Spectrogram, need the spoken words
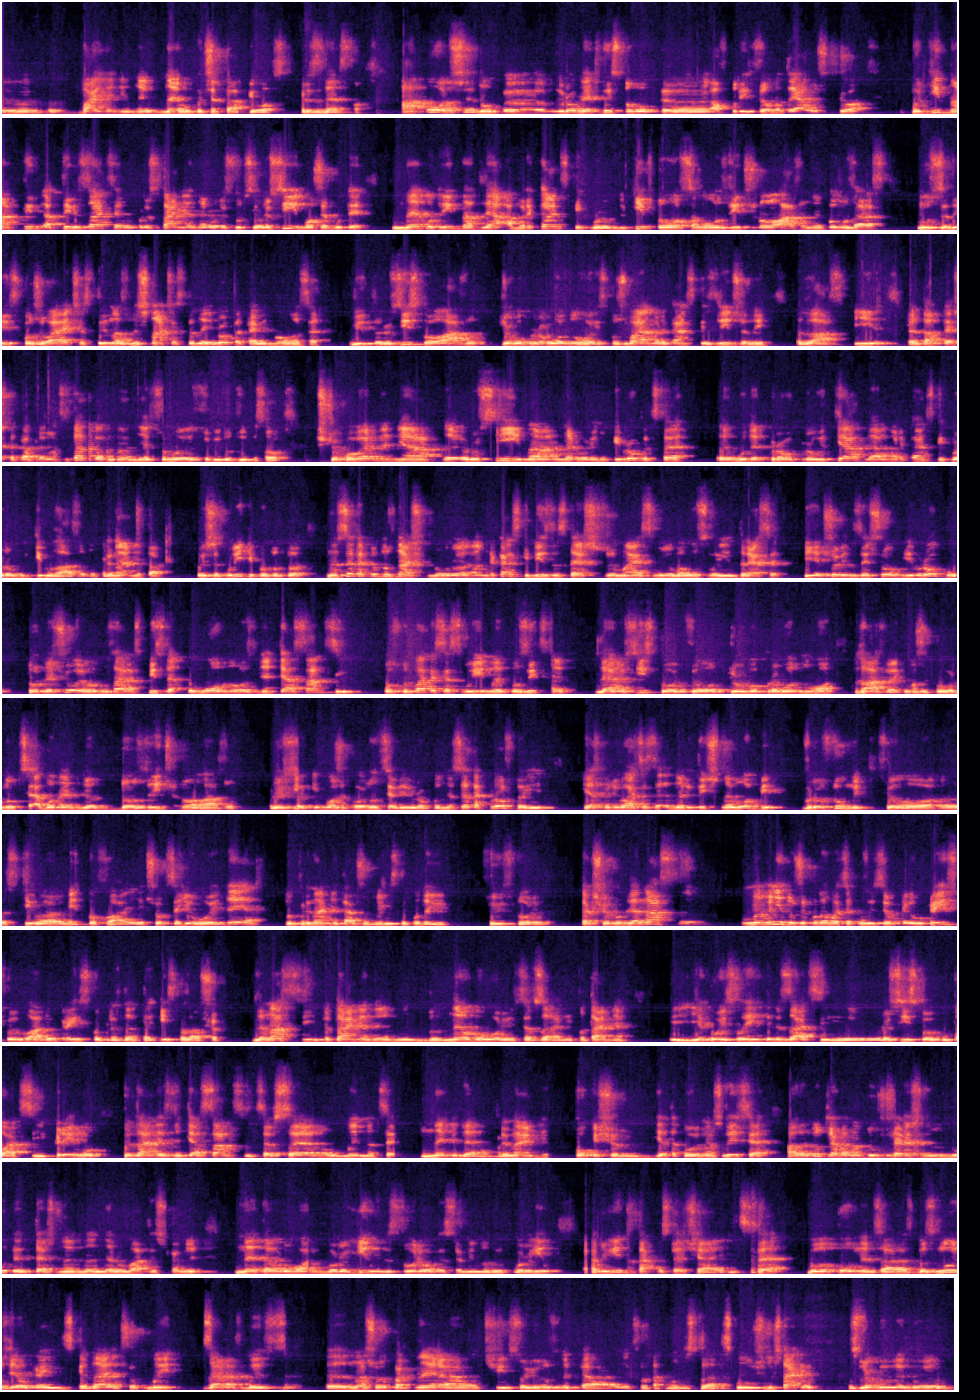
Байдені на, на його початках його президентства. А отже, ну е, роблять висновок е, автори цього матеріалу, що подібна актив, активізація використання енергоресурсів Росії може бути не потрібна для американських виробників того самого зрідженого газу, на якому зараз ну сидить, споживає частина, значна частина Європи, яка відмовилася від російського газу трубопроводного і споживає американський зріджений газ. І е, там теж така пряма цитата. Я собі, тут виписав, що повернення е, Росії на енергоринок Європи це е, буде кровопролиття для американських виробників газу. Ну, принаймні так пише політико. Тобто не все так однозначно. Ну, американський бізнес теж має свою вагу, свої інтереси. І якщо він зайшов в Європу, то для чого його зараз після умовного зняття санкцій поступатися своїми позиціями для російського цього трубопроводного газу, який може повернутися або не до, зрідженого газу Росії, який може повернутися в Європу. Не все так просто, і я сподіваюся, це енергетичне лобі врозумить цього е, Стіва Віткофа. Якщо це його ідея, то принаймні так журналісти подають цю історію. Так що ну для нас е, мені дуже подобається позиція української влади, українського президента, який сказав, що для нас ці питання не, не обговорюються взагалі. Питання якоїсь легітимізації російської окупації Криму питання зняття санкцій, це все. Ну ми на це не підемо. Принаймні, поки що є такою наша позиція, але тут треба нам дуже бути, теж не, не, не рвати шками, не таврувати ворогів і не створювати собі нових ворогів. А ворогів так вистачає, і це було повним зараз безглуздя українське. Да, якщо б ми зараз без е, нашого партнера чи союзника, якщо так можна сказати, сполучених штатів, зробили б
